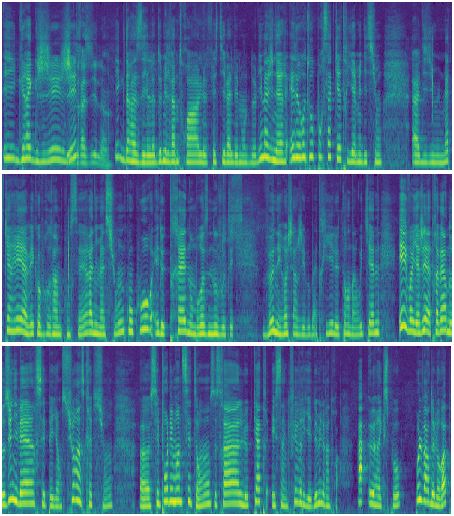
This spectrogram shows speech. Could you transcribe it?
YGG Yggdrasil. Yggdrasil 2023, le Festival des mondes de l'imaginaire est de retour pour sa quatrième édition. Euh, 18 000 mètres carrés avec au programme concerts, animations, concours et de très nombreuses nouveautés. Venez recharger vos batteries le temps d'un week-end et voyager à travers nos univers. C'est payant sur inscription. Euh, c'est pour les moins de 7 ans. Ce sera le 4 et 5 février 2023 à Eurexpo, boulevard de l'Europe,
